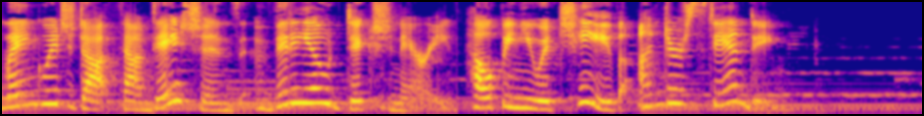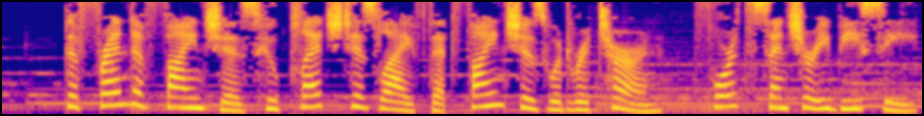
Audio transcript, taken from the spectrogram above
Language.Foundation's Video Dictionary, helping you achieve understanding. The friend of Pythias who pledged his life that Pythias would return, 4th century BC.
